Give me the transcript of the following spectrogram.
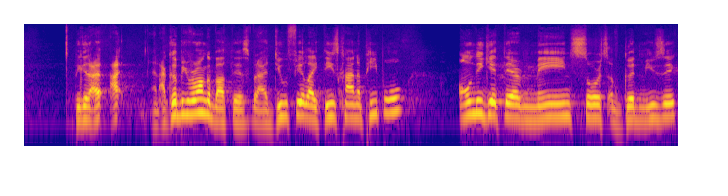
because I, I and I could be wrong about this, but I do feel like these kind of people only get their main source of good music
